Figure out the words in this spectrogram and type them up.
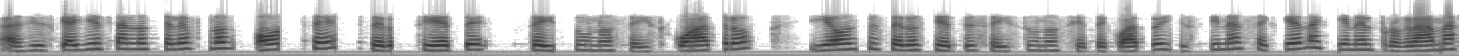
Así es que allí están los teléfonos 11 07 6164 y 1107-6174 y Justina se queda aquí en el programa,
